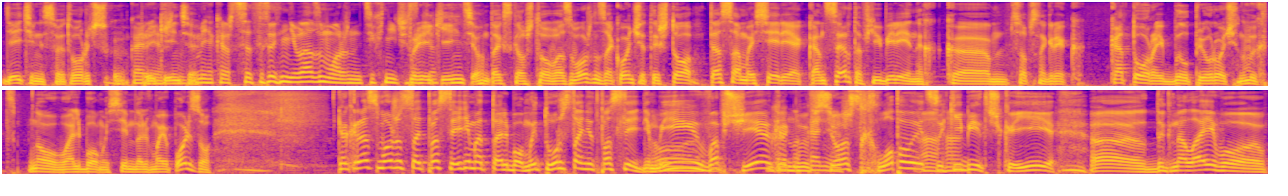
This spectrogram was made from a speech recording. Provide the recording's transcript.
деятельность свою творческую. Ну, Конечно. Прикиньте. Мне кажется, это невозможно технически. Прикиньте, он так сказал, что, возможно, закончит, и что та самая серия концертов юбилейных, к, собственно говоря, к которой был приурочен выход нового альбома «7.0 в мою пользу», как раз может стать последним этот альбом, и тур станет последним, и О, вообще да как ну, бы все конечно. схлопывается Ага. кибиточка, и э, догнала его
